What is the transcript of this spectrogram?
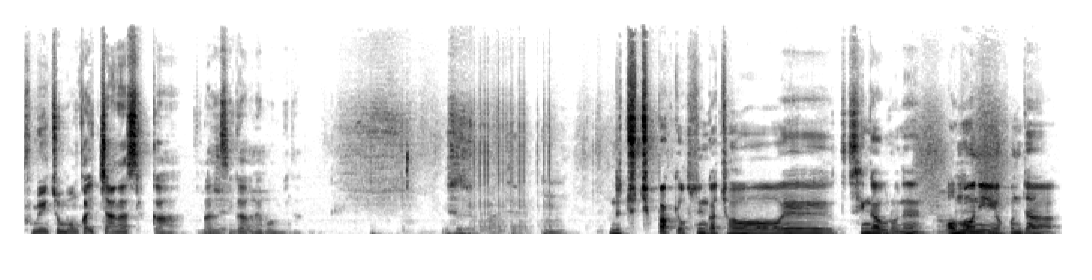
분명히 좀 뭔가 있지 않았을까라는 네. 생각을 해봅니다. 있었을 것 같아. 음. 근데 추측밖에 없으니까 저의 생각으로는 어. 어. 머니 혼자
